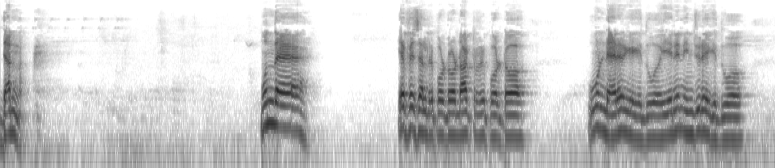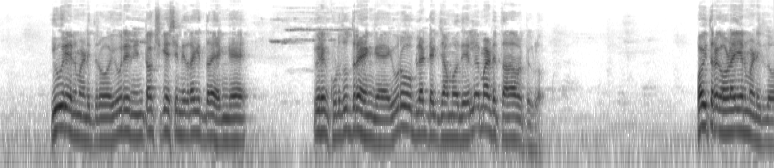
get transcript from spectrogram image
ಡನ್ ಮುಂದೆ F S L report doctor report ಉಂಡ್ ಯಾರ್ಯಾರಿಗೆ ಆಗಿದ್ವು ಏನೇನು ಇಂಜುರಿ ಆಗಿದ್ವು ಇವ್ರೇನು ಮಾಡಿದ್ರು ಇವ್ರೇನು ಇಂಟಾಕ್ಸಿಕೇಶನ್ ಇದ್ರಾಗಿದ್ರೆ ಹೆಂಗೆ ಇವ್ರೇನು ಕುಡ್ದಿದ್ರೆ ಹೆಂಗೆ, ಇವರು ಬ್ಲಡ್ ಎಕ್ಸಾಮ್ ಅದೆಲ್ಲ ಮಾಡಿರ್ತಾರೆ ಆರೋಪಿಗಳು. ಪವಿತ್ರ ಗೌಡ ಏನು ಮಾಡಿದ್ಲು?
